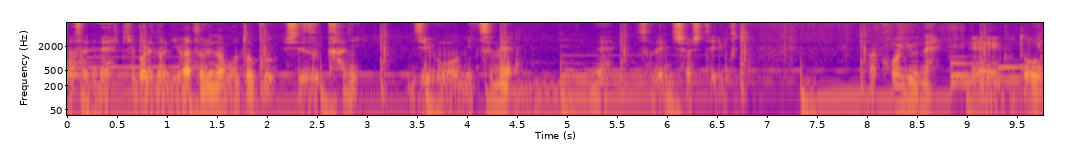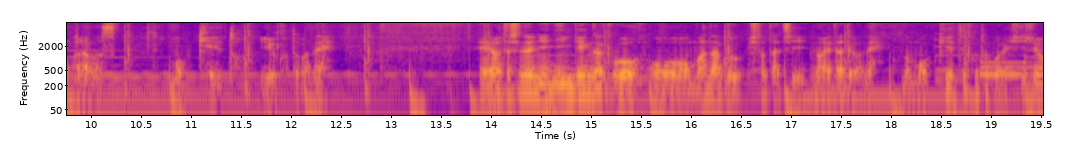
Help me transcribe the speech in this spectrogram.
まさにね木彫りの鶏のごとく静かに自分を見つめ、ね、それに処していくと、まあ、こういうね、えー、ことを表す木形という言葉ね、えー、私のように人間学を学ぶ人たちの間ではねこの木形という言葉が非常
